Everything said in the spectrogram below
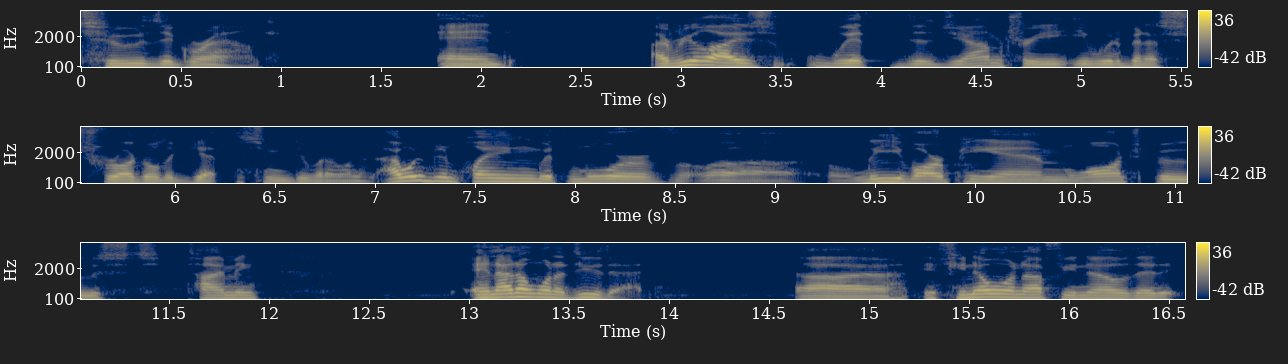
to the ground. And I realized with the geometry, it would have been a struggle to get this thing to do what I wanted. I would have been playing with more of uh, leave RPM, launch boost, timing, and I don't want to do that. Uh, if you know enough, you know that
